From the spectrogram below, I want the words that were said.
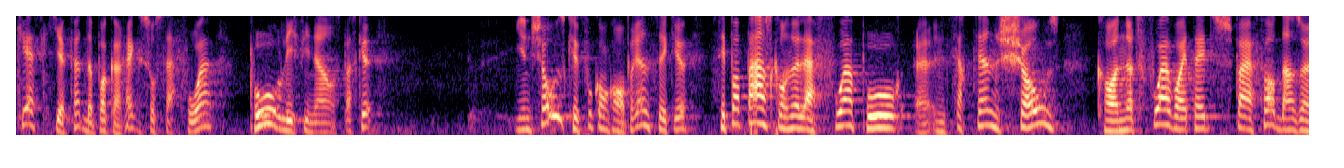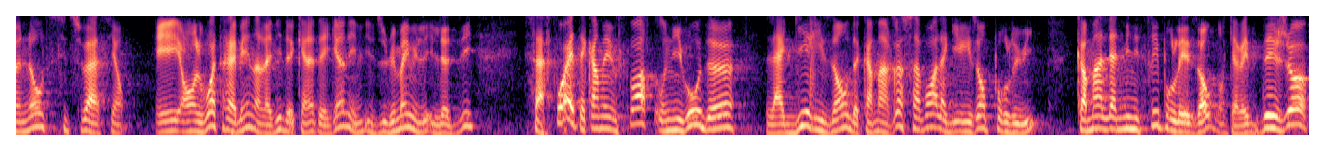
qu'est-ce qu'il a fait de pas correct sur sa foi pour les finances. Parce que il y a une chose qu'il faut qu'on comprenne, c'est que ce n'est pas parce qu'on a la foi pour euh, une certaine chose que notre foi va être super forte dans une autre situation. Et on le voit très bien dans la vie de Kenneth Hagin. Lui-même, il l'a dit, sa foi était quand même forte au niveau de la guérison, de comment recevoir la guérison pour lui, comment l'administrer pour les autres. Donc, il avait déjà,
